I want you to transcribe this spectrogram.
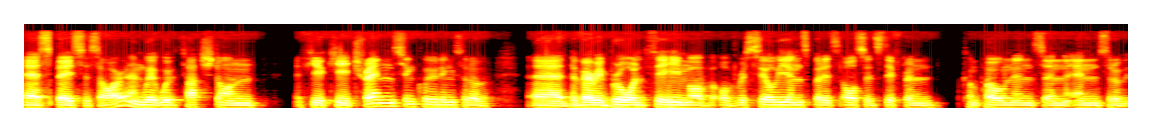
uh, spaces are. And we, we've touched on a few key trends, including sort of uh, the very broad theme of, of resilience, but it's also its different components and, and sort of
